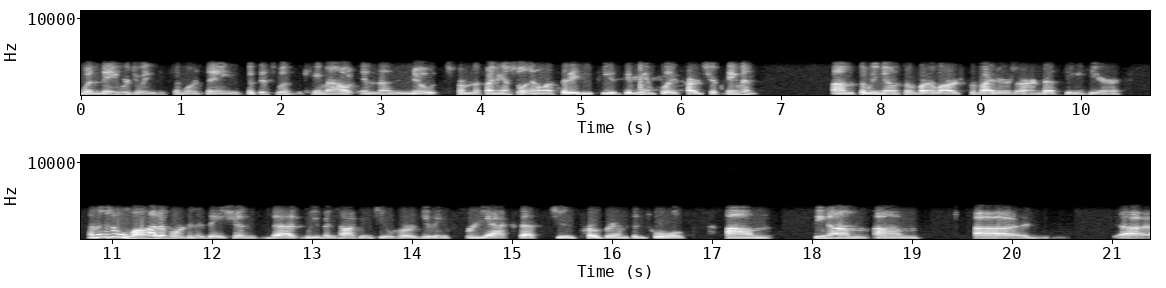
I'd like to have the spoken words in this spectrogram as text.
when they were doing similar things, but this was came out in the notes from the financial analyst that ADP is giving employees hardship payments. Um, so we know some of our large providers are investing here. And there's a lot of organizations that we've been talking to who are giving free access to programs and tools. Um, Phenom um, uh, uh,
